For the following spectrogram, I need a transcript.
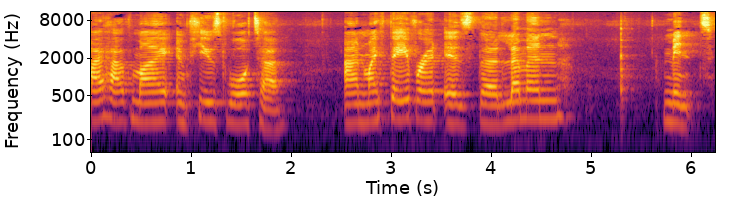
I have my infused water, and my favorite is the lemon mint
